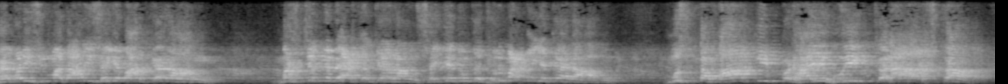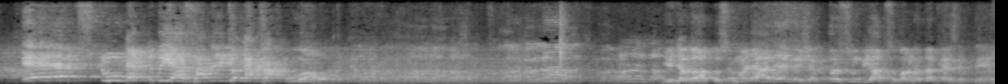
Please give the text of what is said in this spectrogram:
मैं बड़ी ज़िम्मेदारी से ये बात कह रहा हूँ। मस्जिद में बैठकर कह रहा हूँ, सैयदों के झुरमट में ये कह रहा हूँ, मुस्तफ़ा की पढ़ाई हुई क्लास का एक स्टूडेंट भी ऐसा नहीं जो नाकाम हुआ हो। ये जब आपको समझ आ जाए, बेशक परसों भी आप सुबह अल्लाह कह सकते हैं।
